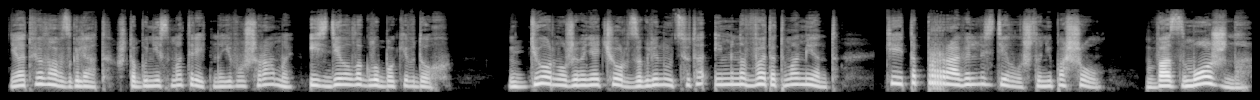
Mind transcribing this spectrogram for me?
Я отвела взгляд, чтобы не смотреть на его шрамы, и сделала глубокий вдох. Дернул же меня черт заглянуть сюда именно в этот момент. Кейта правильно сделал, что не пошел. Возможно,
